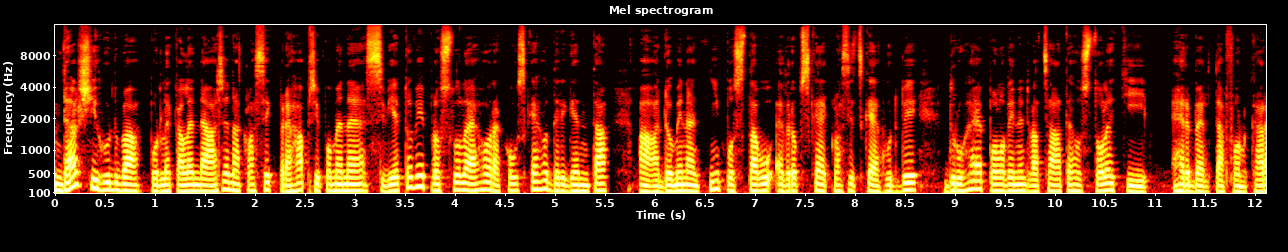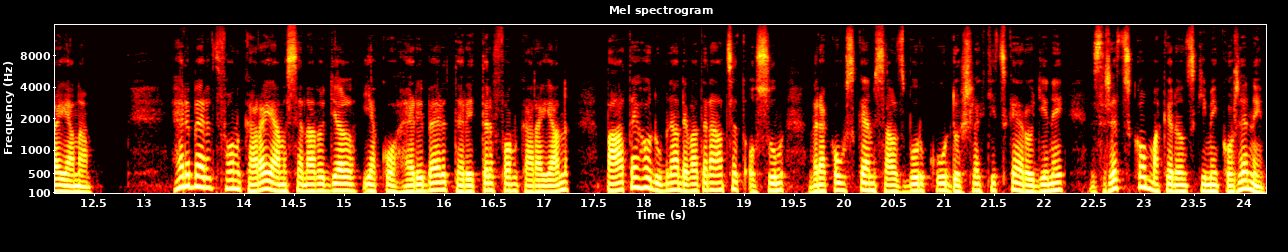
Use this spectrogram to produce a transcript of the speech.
Další hudba podle kalendáře na Klasik Praha připomene světově proslulého rakouského dirigenta a dominantní postavu evropské klasické hudby druhé poloviny 20. století Herberta von Karajana. Herbert von Karajan se narodil jako Heribert Ritter von Karajan 5. dubna 1908 v rakouském Salzburgu do šlechtické rodiny s řecko-makedonskými kořeny.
